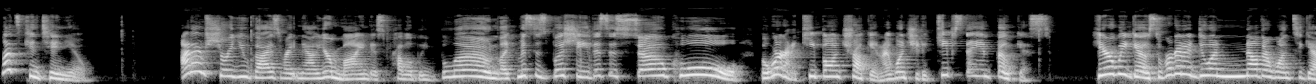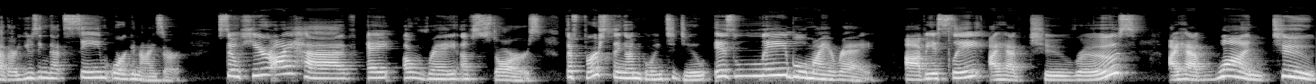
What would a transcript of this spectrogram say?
Let's continue. And I'm sure you guys right now, your mind is probably blown. Like, Mrs. Bushy, this is so cool. But we're going to keep on trucking. I want you to keep staying focused. Here we go. So we're going to do another one together using that same organizer. So here I have a array of stars. The first thing I'm going to do is label my array. Obviously, I have two rows. I have one, two,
